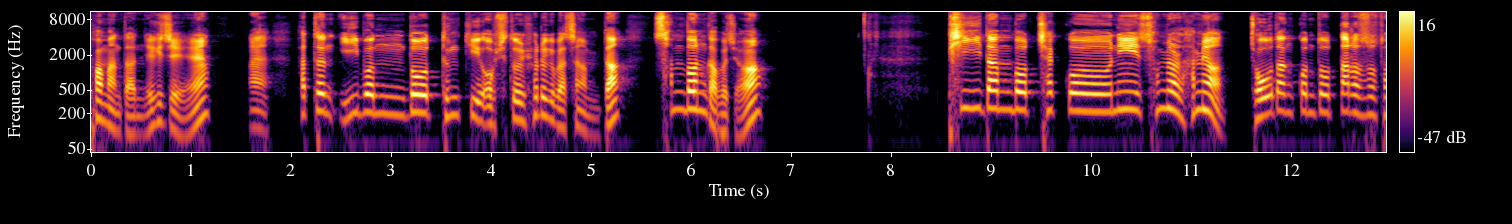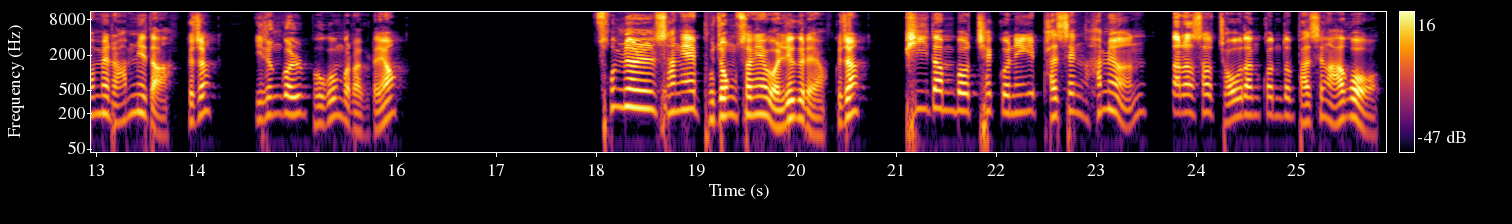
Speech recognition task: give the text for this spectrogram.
포함한다는 얘기지. 예, 하여튼 2번도 등기 없이도 효력이 발생합니다. 3번 가보죠. 피담보 채권이 소멸하면 조당권도 따라서 소멸을 합니다. 그죠? 이런 걸 보고 뭐라 그래요? 소멸상의 부종성의 원리 그래요. 그죠? 피담보 채권이 발생하면 따라서 조당권도 발생하고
